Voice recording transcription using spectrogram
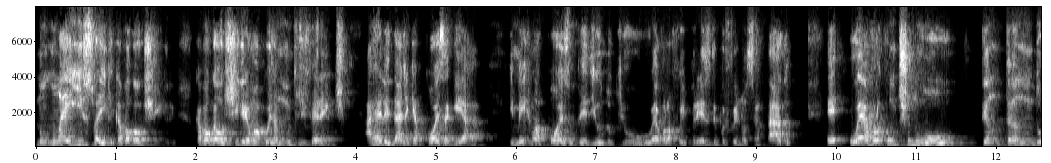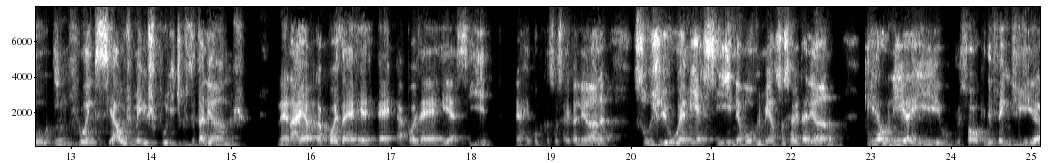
Não, não é isso aí que é cavalgar o tigre. Cavalgar o tigre é uma coisa muito diferente. A realidade é que após a guerra, e mesmo após o período que o Évola foi preso e depois foi inocentado, é, o Évola continuou tentando influenciar os meios políticos italianos. Né? Na época, após a, R, é, após a RSI, né, a República Social Italiana, surgiu o MSI, né, o Movimento Social Italiano, que reunia aí o pessoal que defendia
